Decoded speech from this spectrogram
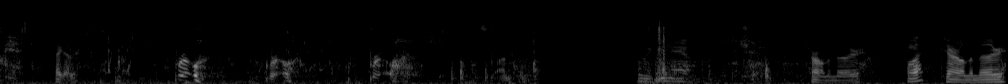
Okay, I got her. Bro, bro, bro. It's done. What do we do now? Turn on the motor. What? Turn on the motor.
